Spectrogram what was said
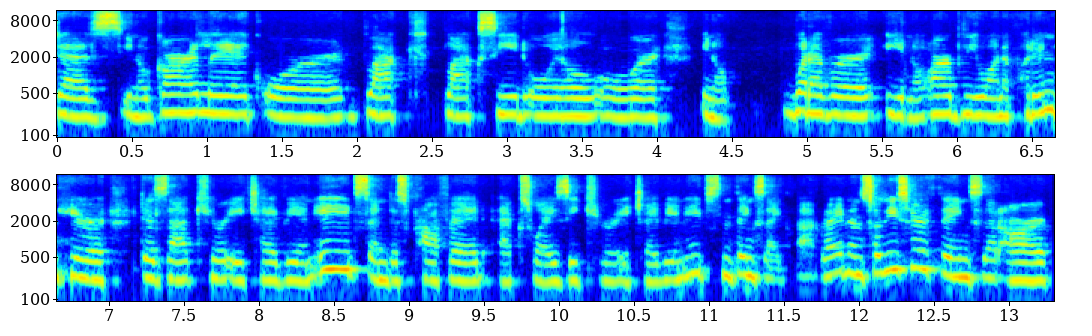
does you know garlic or black black seed oil or you know whatever you know herb you want to put in here does that cure hiv and aids and does profit xyz cure hiv and aids and things like that right and so these are things that are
